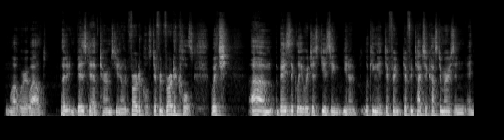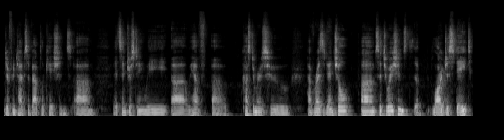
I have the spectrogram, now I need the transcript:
what we're, well, put it in biz dev terms, you know, verticals, different verticals, which um, basically we're just using, you know, looking at different different types of customers and, and different types of applications. Um, it's interesting. We uh, we have uh, customers who have residential um, situations, a large estate.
